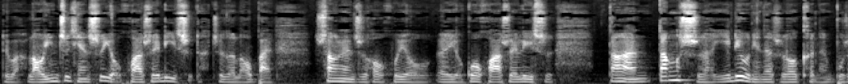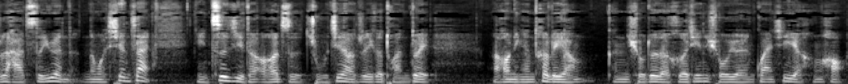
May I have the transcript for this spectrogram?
对吧？老鹰之前是有花税历史的，这个老板上任之后会有呃有过花税历史。当然，当时啊一六年的时候可能不是他自愿的。那么现在你自己的儿子组建了这一个团队，然后你跟特雷杨跟球队的核心球员关系也很好，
